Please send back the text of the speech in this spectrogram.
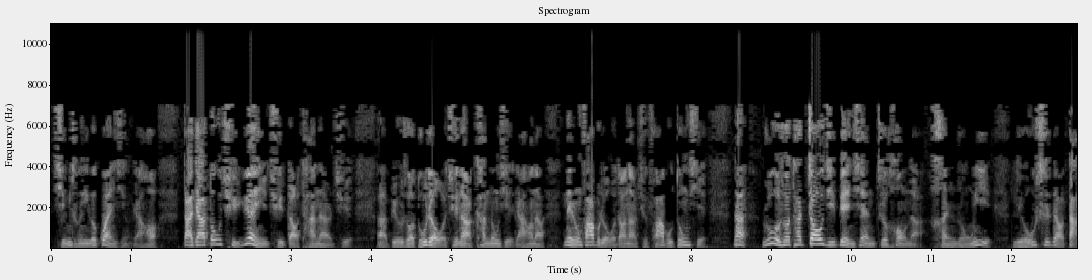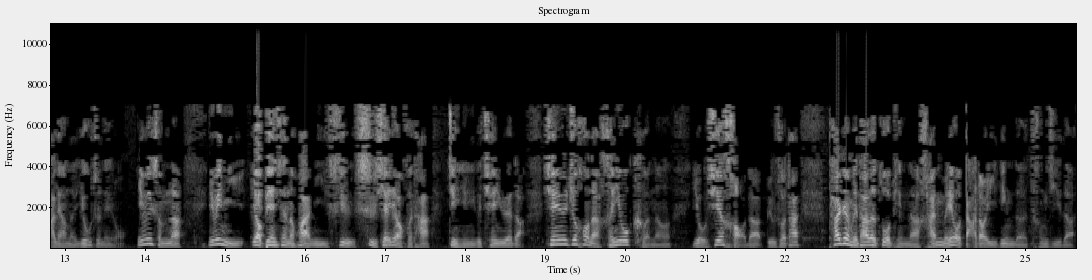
形成一个惯性，然后大家都去愿意去到它那儿去啊、比如说读者我去那儿看东西，然后呢，内容发布者我到那儿去发布东西。那如果说它着急变现之后呢，很容易流失失掉大量的优质内容，因为什么呢？因为你要变现的话，你是事先要和他进行一个签约的，签约之后呢，很有可能有些好的，比如说他他认为他的作品呢还没有达到一定的层级的，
